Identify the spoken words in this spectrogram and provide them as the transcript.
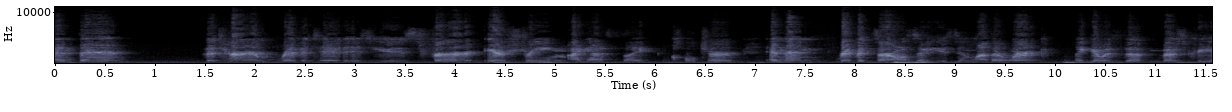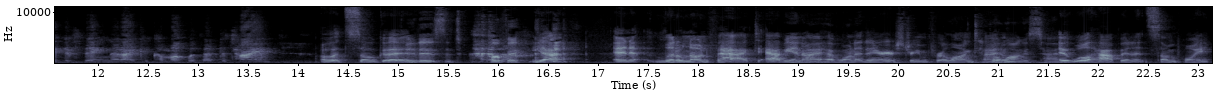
and then the term riveted is used for airstream, I guess, like culture, and then rivets are also used in leather work. Like it was the most creative thing that I could come up with at the time. oh, it's so good. It is. It's perfect. Yeah. And little known fact, Abby and I have wanted an Airstream for a long time. The longest time. It will happen at some point.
